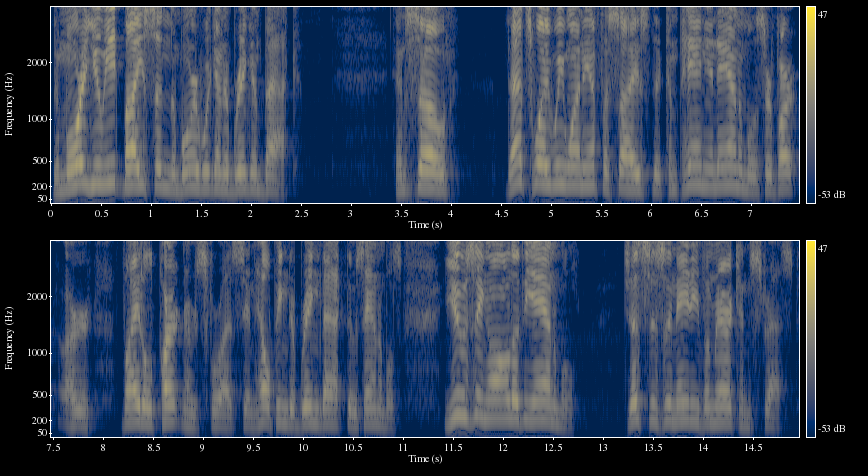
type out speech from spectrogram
The more you eat bison, the more we're going to bring them back. And so that's why we want to emphasize that companion animals are, are vital partners for us in helping to bring back those animals. Using all of the animal, just as the Native Americans stressed.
